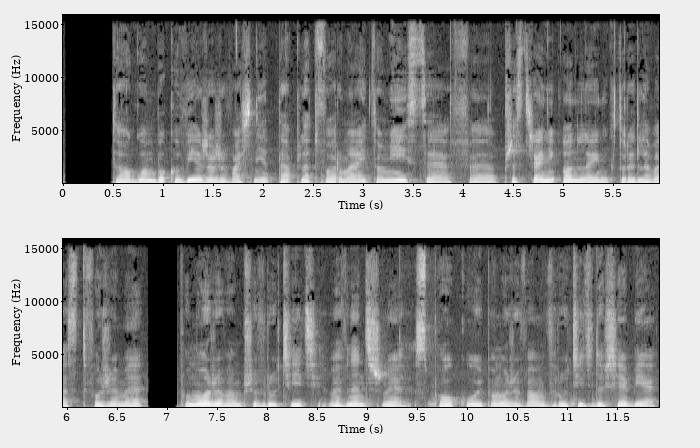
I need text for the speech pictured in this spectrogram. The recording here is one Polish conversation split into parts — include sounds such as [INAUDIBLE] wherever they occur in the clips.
to głęboko wierzę, że właśnie ta platforma i to miejsce w przestrzeni online, które dla Was tworzymy, pomoże Wam przywrócić wewnętrzny spokój, pomoże Wam wrócić do siebie,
